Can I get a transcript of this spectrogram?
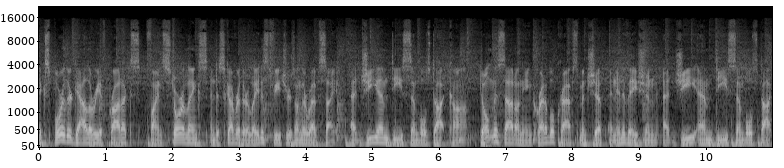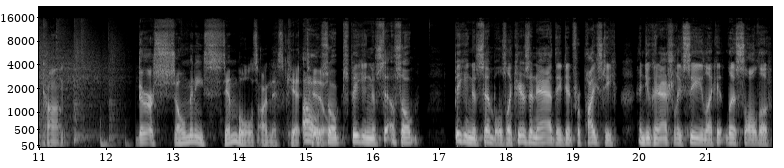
Explore their gallery of products, find store links, and discover their latest features on their website at gmdcymbals.com. Don't miss out on the incredible craftsmanship and innovation at gmdcymbals.com. There are so many cymbals on this kit. Oh, too. so speaking of so speaking of cymbals, like here's an ad they did for Paiste, and you can actually see like it lists all the,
